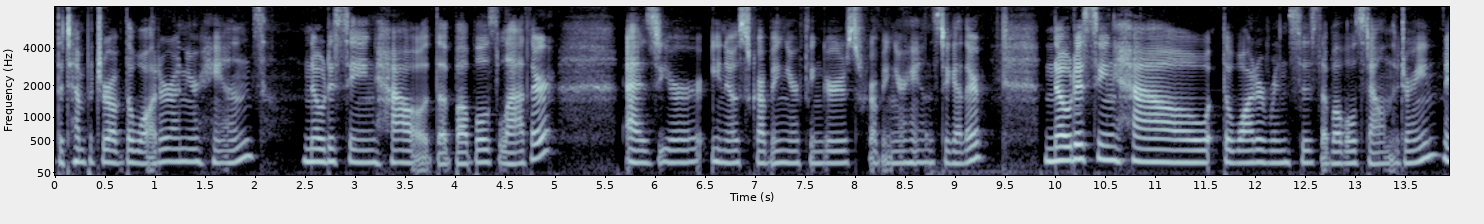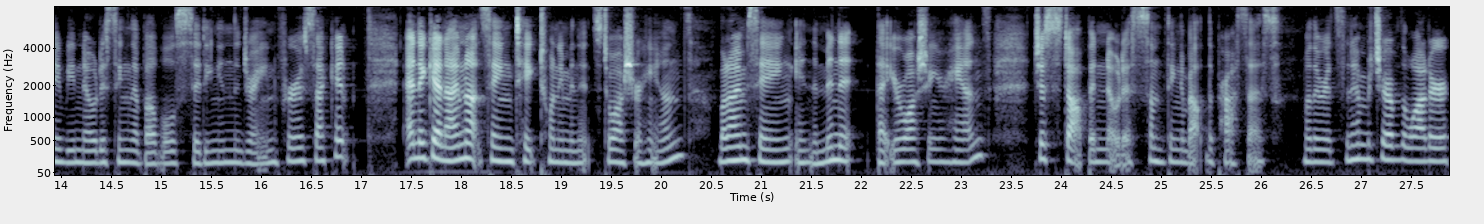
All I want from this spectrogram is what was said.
the temperature of the water on your hands, noticing how the bubbles lather as you're, you know, scrubbing your fingers, scrubbing your hands together. Noticing how the water rinses the bubbles down the drain, maybe noticing the bubbles sitting in the drain for a second. And again, I'm not saying take 20 minutes to wash your hands, but I'm saying in the minute that you're washing your hands, just stop and notice something about the process. Whether it's the temperature of the water,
